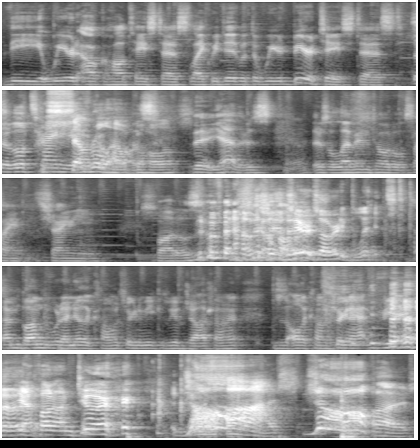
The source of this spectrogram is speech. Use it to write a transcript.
the weird alcohol taste test like we did with the weird beer taste test. They're little tiny several alcohols. alcohols. Yeah, there's there's 11 total si- shiny bottles of Shit, alcohol. Jared's already blitzed. I'm bummed when I know the comments are gonna be because we have Josh on it. This is all the comments are gonna have. Yeah, yeah, fun on tour. Josh, Josh.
